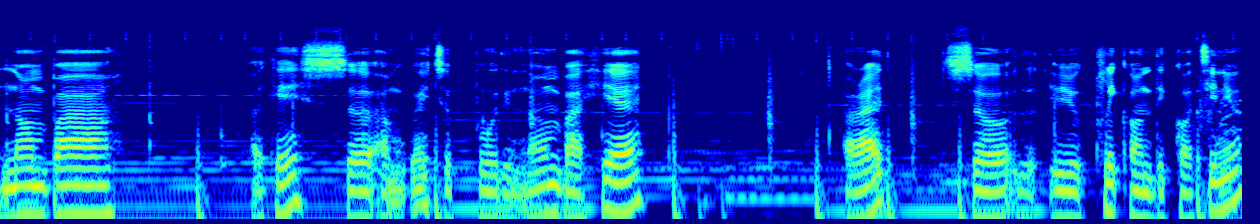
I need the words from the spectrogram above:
number. Okay so i'm going to put the number here. All right so you click on the continue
